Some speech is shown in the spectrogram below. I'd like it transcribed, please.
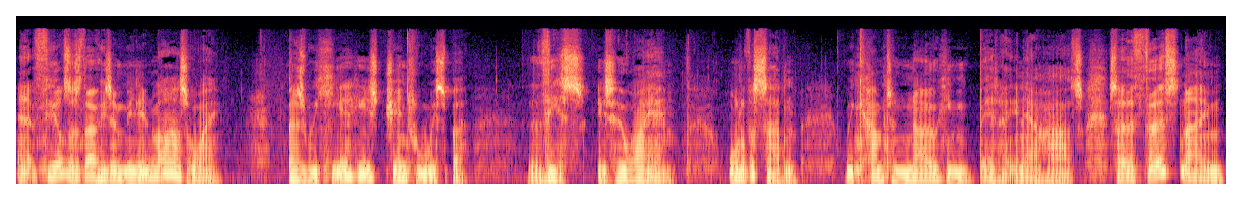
and it feels as though He's a million miles away. But as we hear His gentle whisper, This is who I am, all of a sudden we come to know Him better in our hearts. So the first name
